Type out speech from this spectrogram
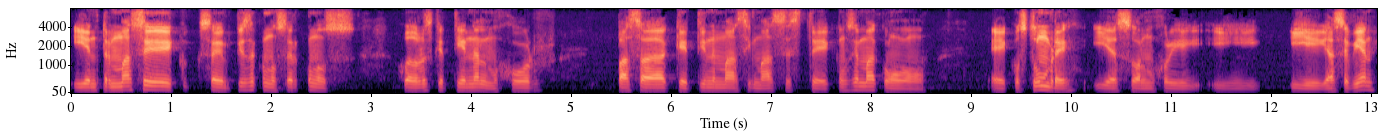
y entre más se, se empieza a conocer con los jugadores que tiene, a lo mejor pasa que tiene más y más, este, ¿cómo se llama? Como eh, costumbre y eso a lo mejor y, y- y hace bien.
